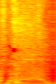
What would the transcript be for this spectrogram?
Bye.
